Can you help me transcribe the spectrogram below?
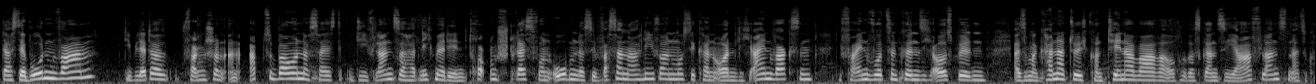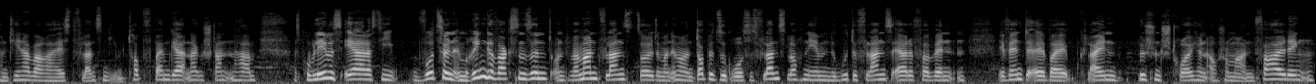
Da ist der Boden warm, die Blätter fangen schon an abzubauen. Das heißt, die Pflanze hat nicht mehr den Trockenstress von oben, dass sie Wasser nachliefern muss. Sie kann ordentlich einwachsen. Die Feinwurzeln können sich ausbilden. Also man kann natürlich Containerware auch über das ganze Jahr pflanzen. Also Containerware heißt Pflanzen, die im Topf beim Gärtner gestanden haben. Das Problem ist eher, dass die Wurzeln im Ring gewachsen sind. Und wenn man pflanzt, sollte man immer ein doppelt so großes Pflanzloch nehmen, eine gute Pflanzerde verwenden. Eventuell bei kleinen Büschen, Sträuchern auch schon mal an den Pfahl denken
